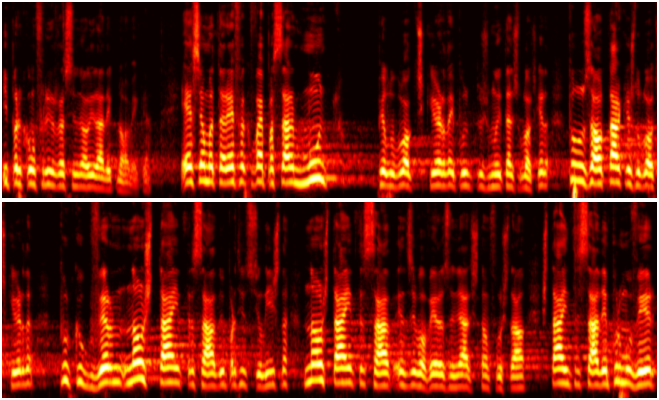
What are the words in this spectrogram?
e para conferir racionalidade económica. Essa é uma tarefa que vai passar muito pelo Bloco de Esquerda e pelos militantes do Bloco de Esquerda, pelos autarcas do Bloco de Esquerda, porque o Governo não está interessado, e o Partido Socialista não está interessado em desenvolver as unidades de gestão florestal, está interessado em promover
